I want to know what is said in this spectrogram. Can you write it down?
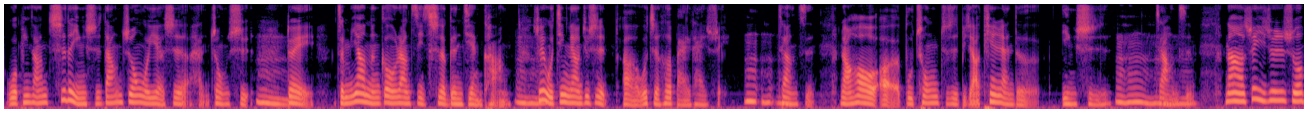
我平常吃的饮食当中，我也是很重视。嗯，对。怎么样能够让自己吃的更健康？嗯，所以我尽量就是呃，我只喝白开水，嗯嗯，这样子，然后呃，补充就是比较天然的饮食，嗯哼，这样子。那所以就是说，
